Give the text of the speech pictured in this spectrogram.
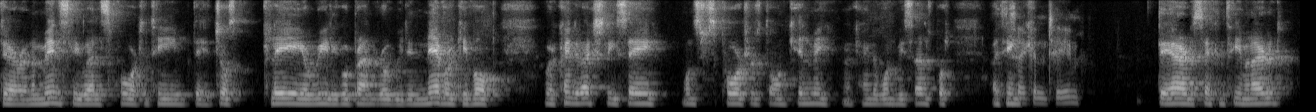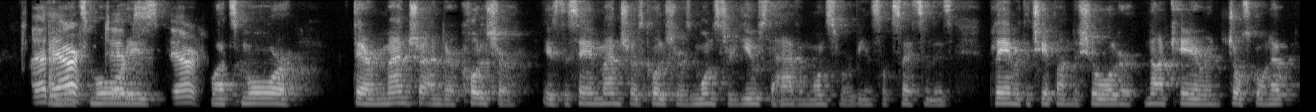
they're an immensely well supported team. They just play a really good brand of rugby. They never give up. We're kind of actually say Munster supporters don't kill me. I kind of one myself, but I think Second team. they are the second team in Ireland. Uh, they And are. what's more James, is- they are. What's more, their mantra and their culture is the same mantra as culture as Munster used to have, and Munster were being successful is playing with the chip on the shoulder, not caring, just going out,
